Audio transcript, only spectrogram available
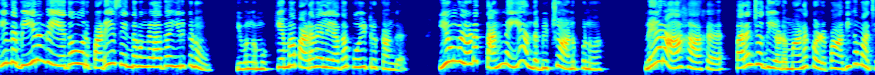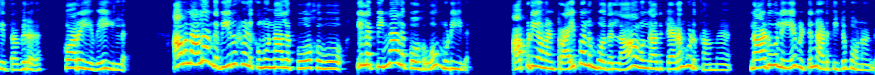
இந்த வீரங்க ஏதோ ஒரு படையை சேர்ந்தவங்களா தான் இருக்கணும். இவங்க முக்கியமா படவேலையா தான் போயிட்டு இருக்காங்க இவங்களோட தன்னையே அந்த பிட்சு அனுப்பணும். நேரம் ஆக ஆக பரஞ்சோதியோட மனக்குழப்பம் அதிகமாச்சே தவிர குறையவே இல்லை. அவனால அந்த வீரர்களுக்கு முன்னால போகவோ இல்ல பின்னால போகவோ முடியல. அப்படி அவன் ட்ரை பண்ணும் போதெல்லாம் அவங்க அதுக்கு இடம் கொடுக்காம நடுவுலயே விட்டு நடத்திட்டு போனாங்க.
